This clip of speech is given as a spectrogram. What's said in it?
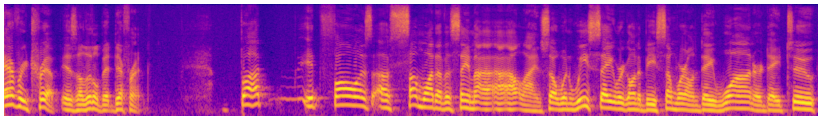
Every trip is a little bit different. But it follows a somewhat of the same outline. So when we say we're going to be somewhere on day one or day two,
